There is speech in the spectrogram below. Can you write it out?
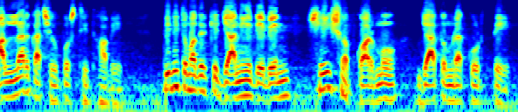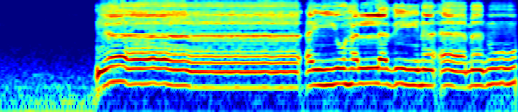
আল্লাহর কাছে উপস্থিত হবে। তিনি তোমাদেরকে জানিয়ে দেবেন সেই সব কর্ম যা তোমরা করতে। ইয়া আইয়ুহাল্লাযীনা আমানু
